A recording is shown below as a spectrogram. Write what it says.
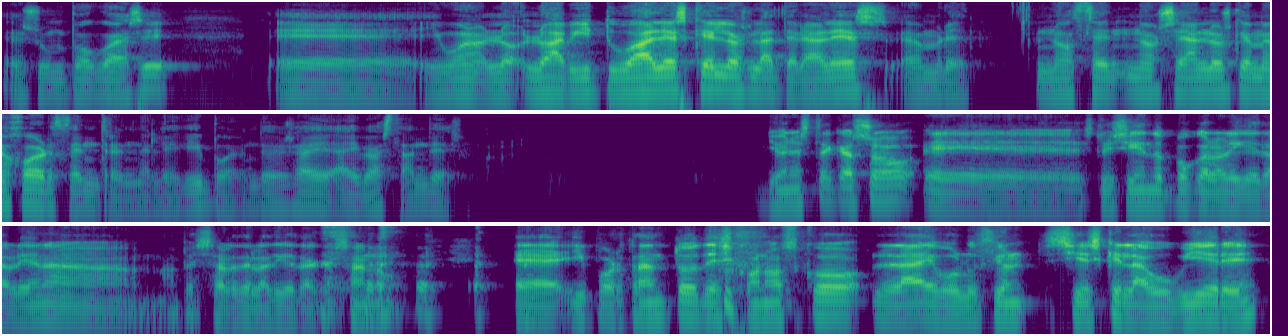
Es un poco así. Eh, y bueno, lo, lo habitual es que los laterales, hombre, no, sean los que mejor centren del equipo. Entonces hay, hay bastantes. Yo en este caso eh, estoy siguiendo poco la liga italiana a pesar de la dieta Casano eh, y por tanto desconozco la evolución, si es que la hubiere,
